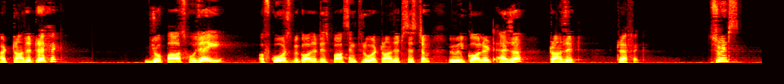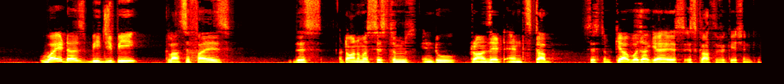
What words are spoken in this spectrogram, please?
a transit traffic. Jo of course because it is passing through a transit system we will call it as a transit traffic students why does B G P classifies this autonomous systems into transit and stub system کیا وجہ کیا ہے اس اس کلاسیفیکیشن کی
